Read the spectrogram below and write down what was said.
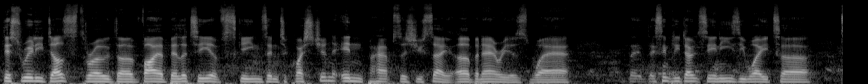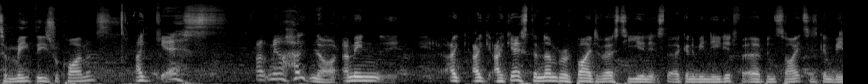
this really does throw the viability of schemes into question in perhaps, as you say, urban areas where they, they simply don't see an easy way to to meet these requirements? I guess. I mean, I hope not. I mean, I, I, I guess the number of biodiversity units that are going to be needed for urban sites is going to be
